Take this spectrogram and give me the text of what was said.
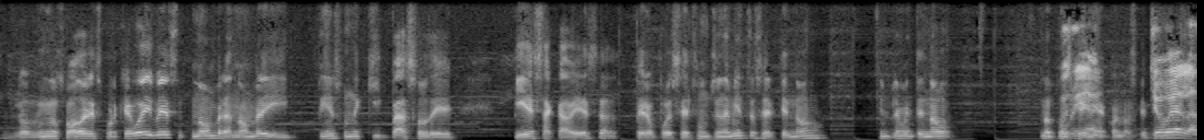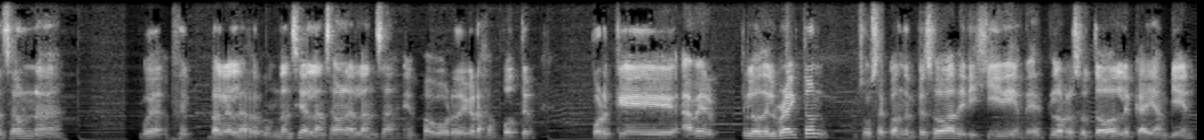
los mismos jugadores, porque, güey, ves nombre a nombre y tienes un equipazo de pies a cabeza, pero pues el funcionamiento es el que no, simplemente no, no Pues mira, con los que Yo voy a lanzar una. Voy a, valga la redundancia, lanzar una lanza en favor de Graham Potter. Porque, a ver, lo del Brighton, o sea, cuando empezó a dirigir y eh, los resultados le caían bien,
